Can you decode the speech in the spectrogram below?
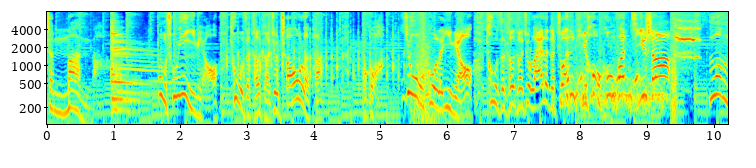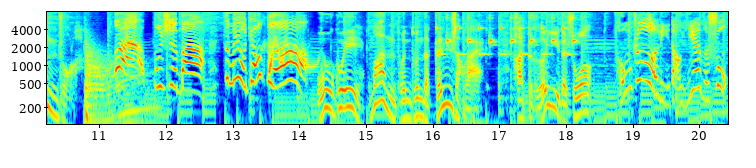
真慢呐！不出一秒，兔子可可就超了它。不过又过了一秒，兔子可可就来了个转体后空翻急刹，愣住了。啊，不是吧？怎么有条河？乌龟慢吞吞地跟上来，它得意地说：“从这里到椰子树，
